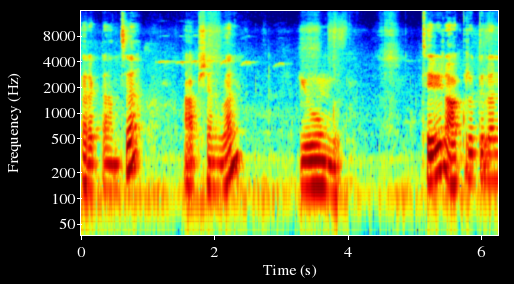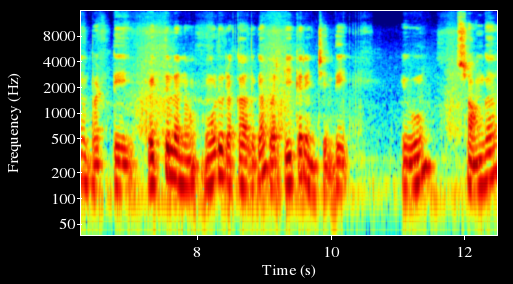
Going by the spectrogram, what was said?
Correct answer. Option one Jung. శరీర ఆకృతులను బట్టి వ్యక్తులను మూడు రకాలుగా వర్గీకరించింది. Jung Spranger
